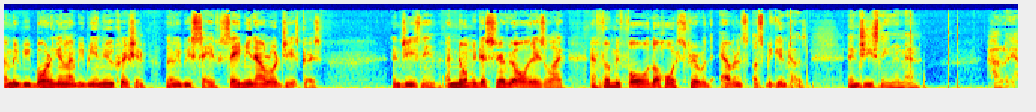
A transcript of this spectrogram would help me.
Let me be born again. Let me be a new Christian. Let me be saved. Save me now, Lord Jesus Christ. In Jesus' name. Anoint me to serve you all the days of life and fill me full of the Holy Spirit with the evidence of speaking tongues. In Jesus' name, amen. Hallelujah.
